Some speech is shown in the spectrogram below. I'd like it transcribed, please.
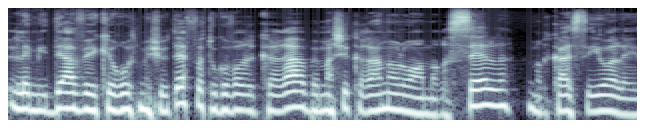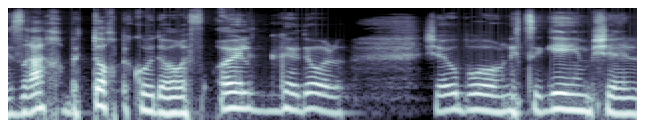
למידה והיכרות משותפת, הוא כבר קרה במה שקראנו לו המרסל, מרכז סיוע לאזרח, בתוך פיקוד העורף, אוהל גדול, שהיו בו נציגים של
